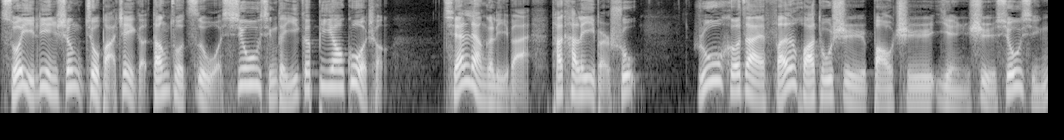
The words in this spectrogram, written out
所以林生就把这个当做自我修行的一个必要过程。前两个礼拜，他看了一本书，《如何在繁华都市保持隐士修行》。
